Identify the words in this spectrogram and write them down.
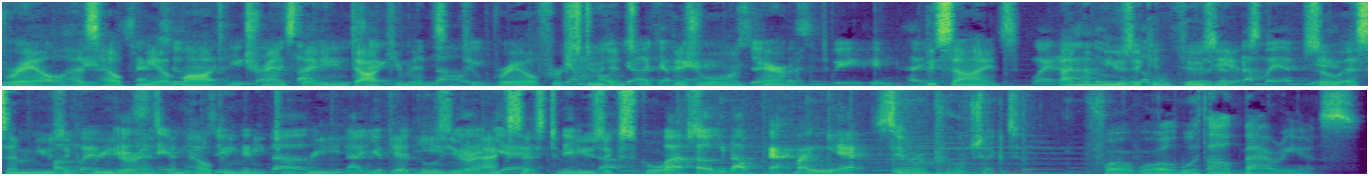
Braille has helped me a lot in translating documents into Braille for students with visual impairment. Besides, I'm a music enthusiast, so SM Music Reader has been helping me to read and get easier access to music scores. tự đọc các bản nhạc. Zero Project. For a world without barriers.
